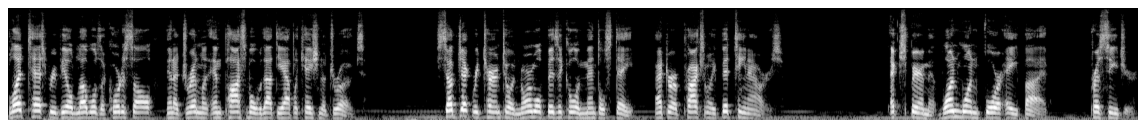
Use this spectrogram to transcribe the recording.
Blood tests revealed levels of cortisol and adrenaline impossible without the application of drugs. Subject returned to a normal physical and mental state after approximately 15 hours. Experiment 114-A5 Procedure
